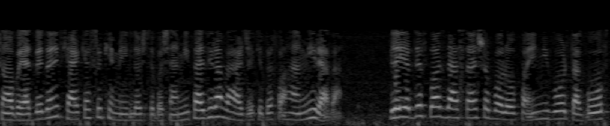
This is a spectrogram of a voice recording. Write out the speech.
شما باید بدانید که هر کس رو که میل داشته باشم میپذیرم و هر جا که بخواهم می‌روم. لیبدف باز دستش را بالا و پایین می برد و گفت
